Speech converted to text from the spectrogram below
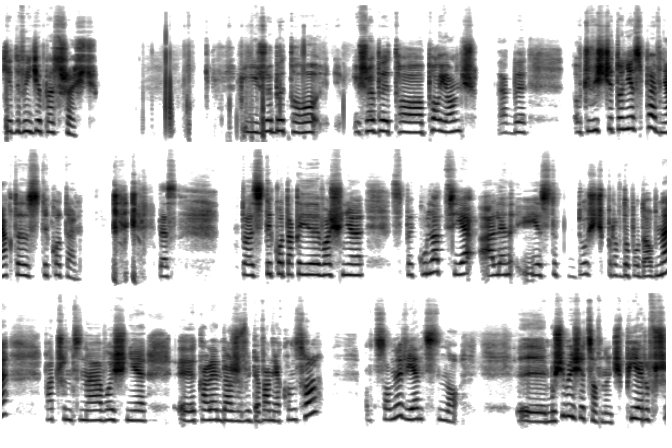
kiedy wyjdzie PS6. I żeby to, żeby to pojąć, jakby, oczywiście to nie jest pewniak, to jest tylko ten. to, jest, to jest tylko takie właśnie spekulacje, ale jest dość prawdopodobne, patrząc na właśnie y, kalendarz wydawania konsol od Sony, więc no. Y, musimy się cofnąć. Pierwszy,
